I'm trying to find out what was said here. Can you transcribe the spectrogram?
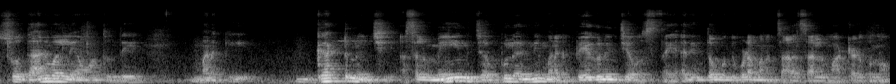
సో దానివల్ల ఏమవుతుంది? మనకి గట్ నుంచి అసలు మెయిన్ జబ్బులన్నీ మనకు పేగు నుంచే వస్తాయి. అది ఇంతకుముందు కూడా మనం చాలాసార్లు మాట్లాడుకున్నాం.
